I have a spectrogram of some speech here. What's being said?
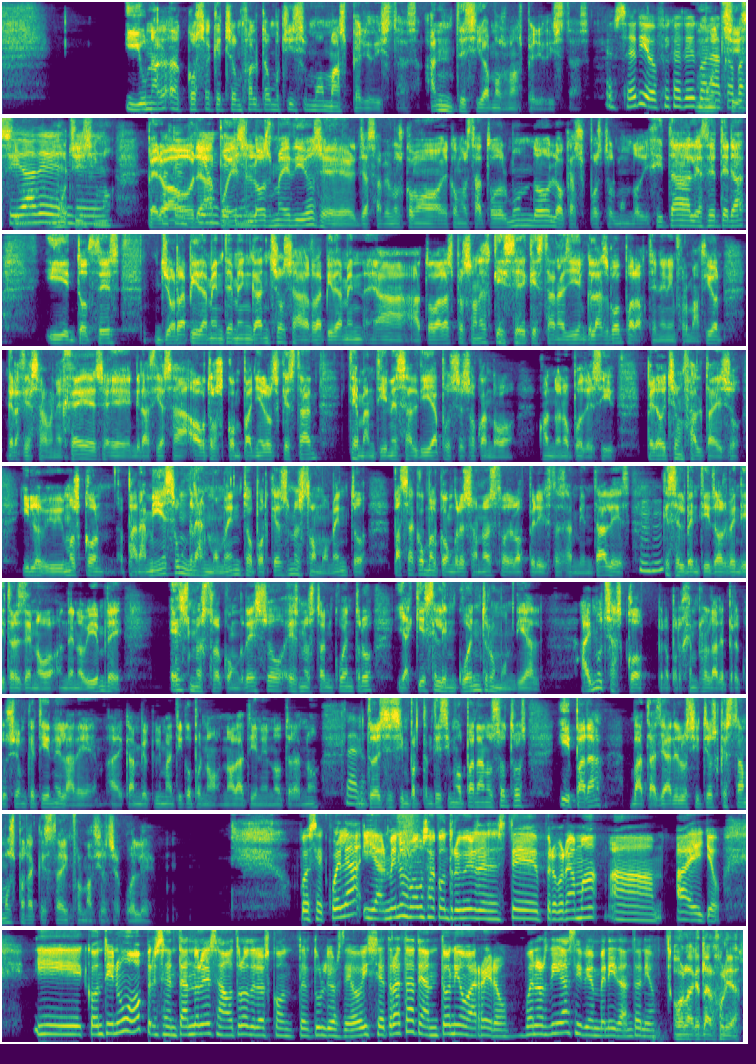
Y una cosa que en falta muchísimo, más periodistas. Antes íbamos más periodistas. ¿En serio? Fíjate con la capacidad de... Muchísimo. Pero ahora pues los medios, ya sabemos cómo, cómo está todo el mundo, lo que ha supuesto el mundo digital, etcétera. Y entonces yo rápidamente me engancho, o sea, rápidamente a, todas las personas que sé que están allí en Glasgow para obtener información. Gracias a ONGs, eh, gracias a, otros compañeros que están, te mantienes al día, pues eso cuando, cuando no puedes ir. Pero he hecho en falta eso y lo vivimos con... Para mí es un gran momento, porque es nuestro momento. Pasa como el Congreso nuestro de los periodistas ambientales, que es el 22-23 de, de noviembre es nuestro congreso, es nuestro encuentro y aquí es el encuentro mundial. Hay muchas COP, pero por ejemplo la repercusión que tiene la de, cambio climático, pues no, no la tienen otras, ¿no? Entonces es importantísimo para nosotros y para batallar en los sitios que estamos para que esta información se cuele. Pues se cuela y al menos vamos a contribuir desde este programa a, a ello. Y continúo presentándoles a otro de los contertulios de hoy. Se trata de Antonio Barrero. Buenos días y bienvenido, Antonio. Hola, ¿qué tal, Julia?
